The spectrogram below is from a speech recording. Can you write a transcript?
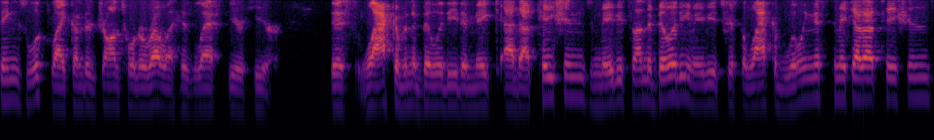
things looked like under John Tortorella his last year here this lack of an ability to make adaptations. Maybe it's not an ability, maybe it's just a lack of willingness to make adaptations.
